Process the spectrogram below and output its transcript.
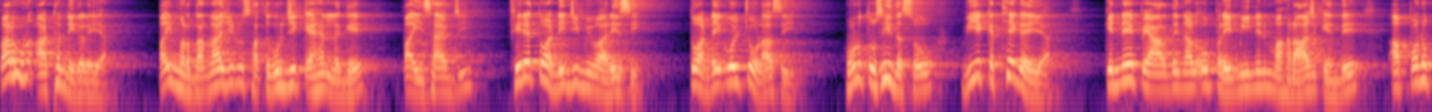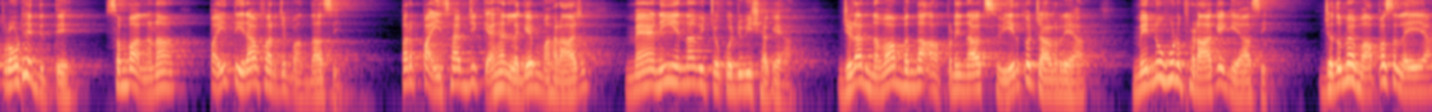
ਪਰ ਹੁਣ 8 ਨਿਕਲੇ ਆ। ਭਾਈ ਮਰਦਾਨਾ ਜੀ ਨੂੰ ਸਤਿਗੁਰ ਜੀ ਕਹਿਣ ਲੱਗੇ, ਭਾਈ ਸਾਹਿਬ ਜੀ, ਫਿਰ ਇਹ ਤੁਹਾਡੀ ਜ਼ਿੰਮੇਵਾਰੀ ਸੀ, ਤੁਹਾਡੇ ਕੋਲ ਝੋਲਾ ਸੀ। ਹੁਣ ਤੁਸੀਂ ਦੱਸੋ ਵੀ ਇਹ ਕਿੱਥੇ ਗਏ ਆ? ਕਿੰਨੇ ਪਿਆਰ ਦੇ ਨਾਲ ਉਹ ਪ੍ਰੇਮੀ ਨੇ ਮਹਾਰਾਜ ਕਹਿੰਦੇ ਆਪਾਂ ਨੂੰ ਪਰੌਂਠੇ ਦਿੱਤੇ, ਸੰਭਾਲਣਾ ਭਾਈ ਤੇਰਾ ਫਰਜ਼ ਬਣਦਾ ਸੀ। ਪਰ ਭਾਈ ਸਾਹਿਬ ਜੀ ਕਹਿਣ ਲੱਗੇ, ਮਹਾਰਾਜ, ਮੈਂ ਨਹੀਂ ਇਹਨਾਂ ਵਿੱਚੋਂ ਕੁਝ ਵੀ ਛਕਿਆ। ਜਿਹੜਾ ਨਵਾਂ ਬੰਦਾ ਆਪਣੇ ਨਾਲ ਸਵੇਰ ਤੋਂ ਚੱਲ ਰਿਹਾ, ਮੈਨੂੰ ਹੁਣ ਫੜਾ ਕੇ ਗਿਆ ਸੀ। ਜਦੋਂ ਮੈਂ ਵਾਪਸ ਲਏ ਆ,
